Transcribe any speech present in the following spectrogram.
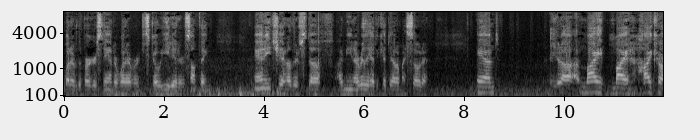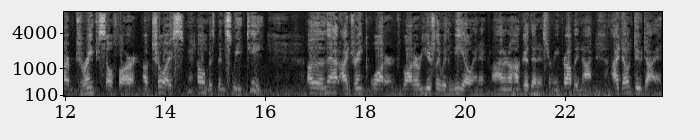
whatever the burger stand or whatever, just go eat it or something, and eat shit other stuff. I mean, I really had to cut down on my soda, and you know, my my high carb drink so far of choice at home has been sweet tea. Other than that, I drink water. Water usually with Mio in it. I don't know how good that is for me. Probably not. I don't do diet.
